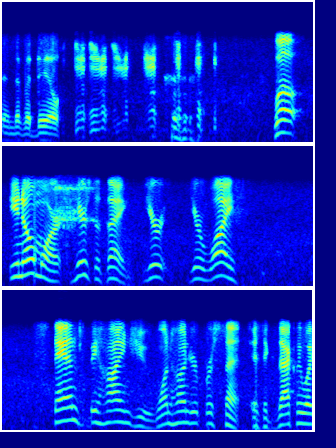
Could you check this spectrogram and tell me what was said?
end of a deal. Well, you know, Mark. Here's the thing: your your wife stands behind you 100%. Is exactly what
